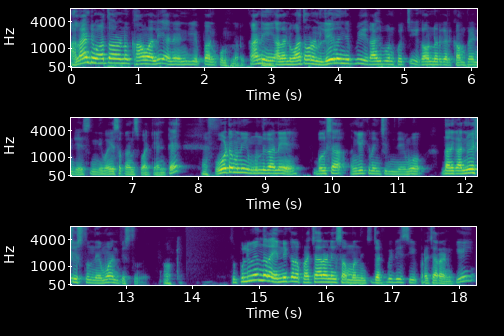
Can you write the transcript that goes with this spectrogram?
అలాంటి వాతావరణం కావాలి అని అని చెప్పి అనుకుంటున్నారు. కానీ అలాంటి వాతావరణం లేదని చెప్పి రాజ్భవన్కి వచ్చి గవర్నర్ గారికి కంప్లైంట్ చేసింది వైఎస్ఆర్ కాంగ్రెస్ పార్టీ అంటే. ఓటమిని ముందుగానే బహుశా అంగీకరించిందేమో దానికి అన్వేషిస్తుందేమో అనిపిస్తుంది. ఓకే. సో పులివెందుల ఎన్నికల ప్రచారానికి సంబంధించి జడ్పీటీసీ ప్రచారానికి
